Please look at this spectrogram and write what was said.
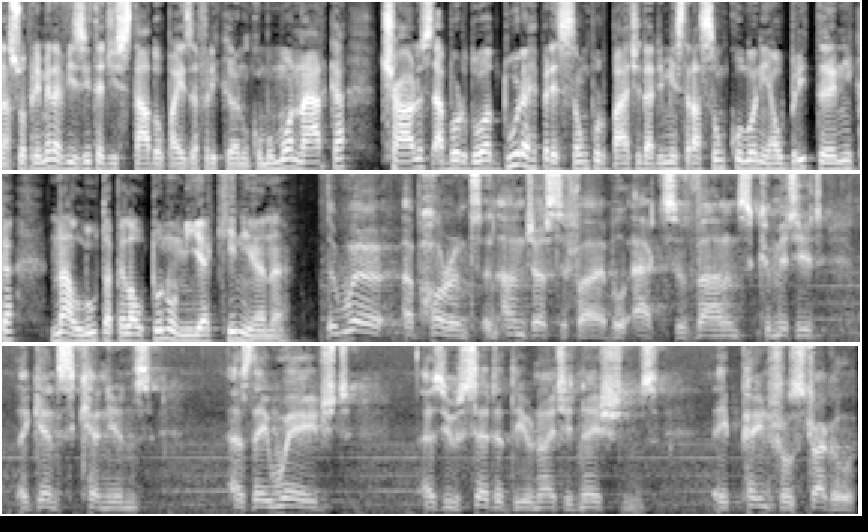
Na sua primeira visita de Estado ao país africano como monarca, Charles abordou a dura repressão por parte da administração colonial britânica na luta pela autonomia queniana. There were abhorrent and unjustifiable acts of violence committed against Kenyans as they waged, as you said at the United Nations, a painful struggle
